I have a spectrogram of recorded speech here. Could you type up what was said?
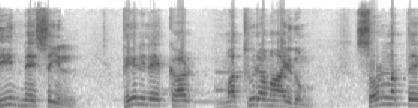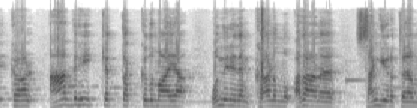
തീന്മേശയിൽ തേനിനേക്കാൾ മധുരമായതും സ്വർണത്തേക്കാൾ ആഗ്രഹിക്കത്തക്കതുമായ ഒന്നിനെ നാം കാണുന്നു. അതാണ് സങ്കീർത്തനം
